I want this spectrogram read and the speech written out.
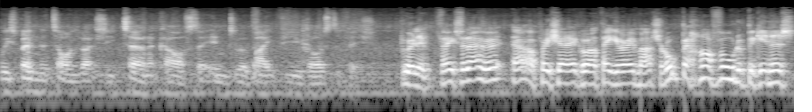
We spend the time to actually turn a caster into a bait for you guys to fish. Brilliant. Thanks for that. I appreciate it, Grant. Thank you very much. And on behalf of all the beginners,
